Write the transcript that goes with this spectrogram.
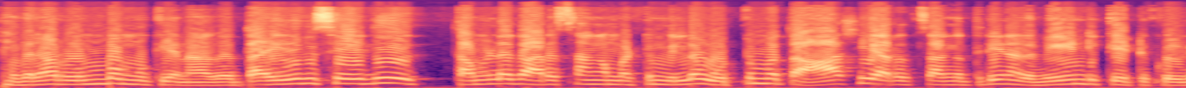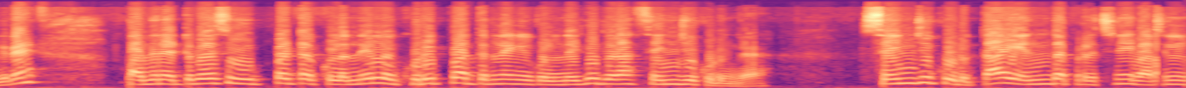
இதெல்லாம் ரொம்ப முக்கியம். நான் அதை தயவு செய்து தமிழக அரசாங்கம் மட்டும் இல்ல ஒட்டுமொத்த ஆசிய அரசாங்கத்திலேயே நான் அதை வேண்டி கேட்டுக்கொள்கிறேன். பதினெட்டு வயசு உட்பட்ட குழந்தைகள் குறிப்பா திருநங்கை குழந்தைக்கு இதெல்லாம் செஞ்சு கொடுங்க. செஞ்சு கொடுத்தா எந்த பிரச்சனையும் வரல.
